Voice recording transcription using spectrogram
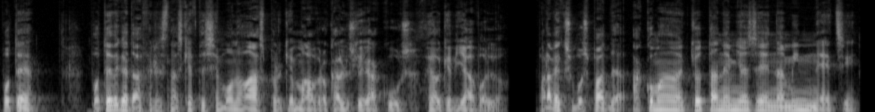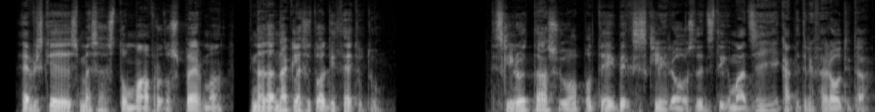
Ποτέ, ποτέ δεν κατάφερες να σκέφτεσαι μόνο άσπρο και μαύρο, καλούς και κακούς, Θεό και διάβολο. Παραδέξου πως πάντα, ακόμα και όταν έμοιαζε να μην είναι έτσι, έβρισκες μέσα στο μαύρο το σπέρμα την αντανάκλαση του αντιθέτου του. Τη σκληρότητά σου, όποτε υπήρξε σκληρός, δεν τη στιγμάτιζε για κάποια τρυφερότητα.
